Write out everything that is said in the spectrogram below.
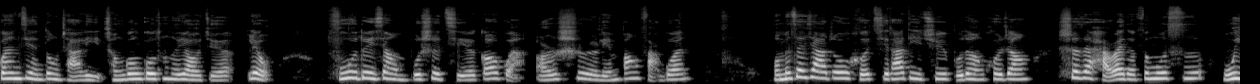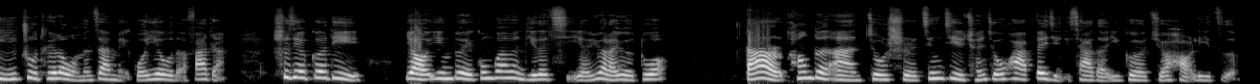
关键洞察力，成功沟通的要诀。六，服务对象不是企业高管，而是联邦法官。我们在亚洲和其他地区不断扩张，设在海外的分公司无疑助推了我们在美国业务的发展。世界各地要应对公关问题的企业越来越多，达尔康顿案就是经济全球化背景下的一个绝好例子。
